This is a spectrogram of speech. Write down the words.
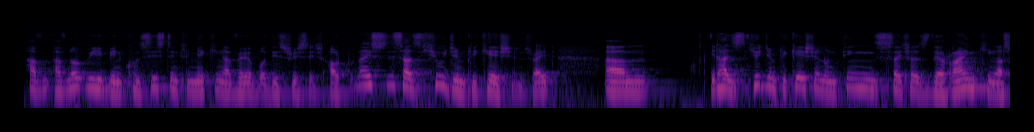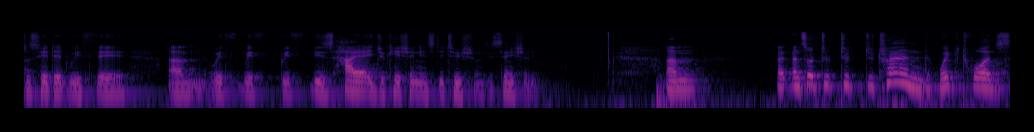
have, have not really been consistently making available this research output. Now, this has huge implications, right? um, it has huge implication on things such as the ranking associated with the um, with, with, with these higher education institutions, essentially. Um, and, and, so to, to, to try and work towards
